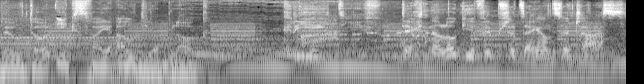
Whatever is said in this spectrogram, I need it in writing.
Był to X-Fi Audioblog. Creative. Technologie wyprzedzające czas.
